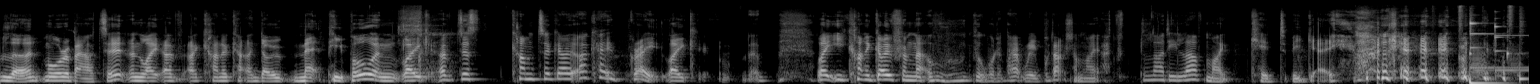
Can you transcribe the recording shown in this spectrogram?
learned more about it and like i've i kind of of know met people and like i've just come to go okay great. Like like you kind of go from that but what about reproduction? I'm like i bloody love my kid to be gay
